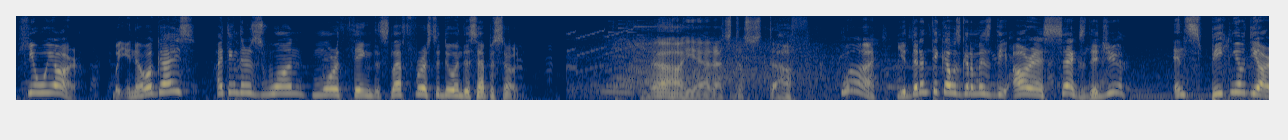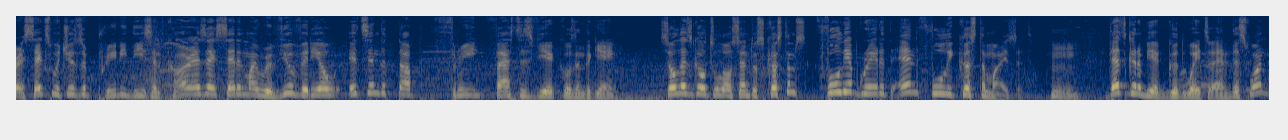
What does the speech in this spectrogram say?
here we are. But you know what guys? I think there's one more thing that's left for us to do in this episode. Oh yeah, that's the stuff. What? You didn't think I was gonna miss the RSX, did you? And speaking of the RSX, which is a pretty decent car, as I said in my review video, it's in the top 3 fastest vehicles in the game. So let's go to Los Santos Customs, fully upgraded and fully customize it. Hmm, that's gonna be a good way to end this one.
